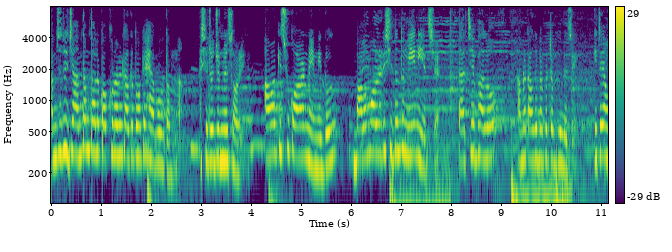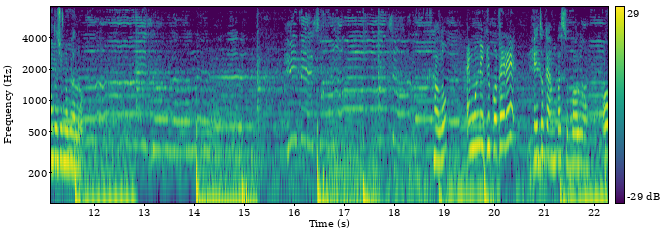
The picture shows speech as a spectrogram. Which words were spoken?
আমি যদি জানতাম তাহলে কখনো আমি কালকে তোমাকে হ্যাঁ বলতাম না। আর সেটার জন্যই সরি আমার কিছু করার নেই মৃদুল। বাবা মা অলরেডি সিদ্ধান্ত নিয়ে নিয়েছে। তার চেয়ে ভালো আমরা কালকে ব্যাপারটা ভুলে যাই। এটাই আমাদের জন্য ভালো হ্যালো এই মুন্নি তুই কোথায় রে? এই তো ক্যাম্পাসে বলো। ও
